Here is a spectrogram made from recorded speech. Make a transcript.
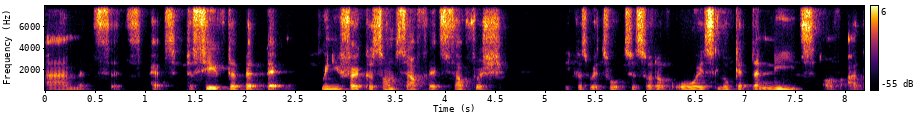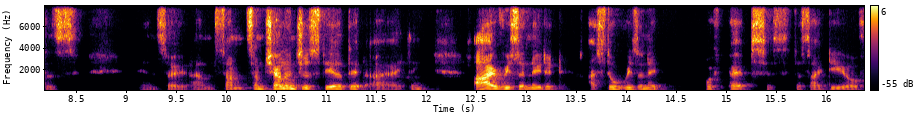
um, it's, it's perhaps perceived a bit that when you focus on self that's selfish because we're taught to sort of always look at the needs of others and so um, some some challenges there that I, I think i resonated i still resonate with PEPS is this idea of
